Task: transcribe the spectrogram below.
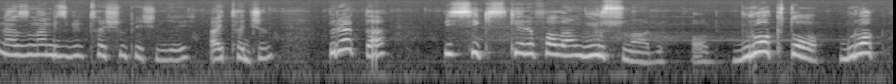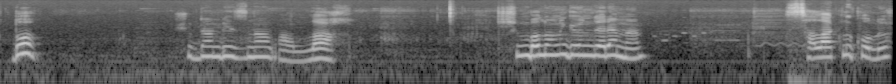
En azından biz bir taşın peşindeyiz. Ay tacın. Bırak da bir 8 kere falan vursun abi. Abi bırak da. Bırak da. Şuradan bir zınav. Allah. Şimdi balonu gönderemem. Salaklık olur.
